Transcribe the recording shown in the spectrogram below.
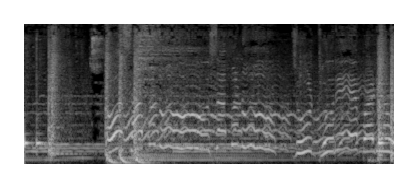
ઓ સપનું સપનું જૂઠું રે પડ્યું.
